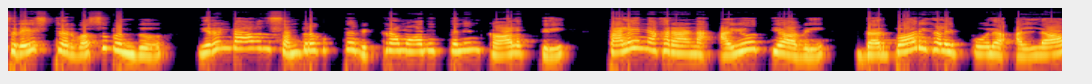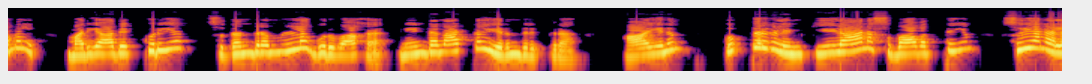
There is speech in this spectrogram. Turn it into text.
சிரேஷ்டர் வசுபந்து இரண்டாவது சந்திரகுப்த விக்ரமாதித்தனின் காலத்தில் தலைநகரான அயோத்தியாவில் தர்பாரிகளைப் போல அல்லாமல் மரியாதைக்குரிய சுதந்திரமுள்ள குருவாக நீண்ட நாட்கள் இருந்திருக்கிறார். ஆயினும் குப்தர்களின் கீழான சுபாவத்தையும் சுயநல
